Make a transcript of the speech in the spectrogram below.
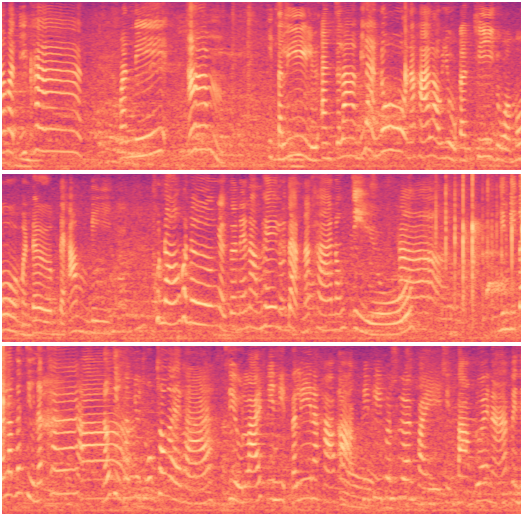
สวัสดีค่ะ วันนี้อ้ำอิตาลีหรืออันเจล่ามิลานโนนะคะ เราอยู่กันที่ดัวโมเหมือนเดิม แต่อ้ำมีคุณน้องคนหนึ่งอยากจะแนะนำให้รู้จักนะคะ น้องจิ๋วค่ะยินดีต้อนรับน้องจิ๋วนะคะค่ะ น้องจิ๋วทำ YouTube ช่องอะไรคะ จิ๋วไลฟ์อินอิตาลีนะคะฝากเอาพี่ๆเพื่อนๆไปติดตามด้วยนะ เป็น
